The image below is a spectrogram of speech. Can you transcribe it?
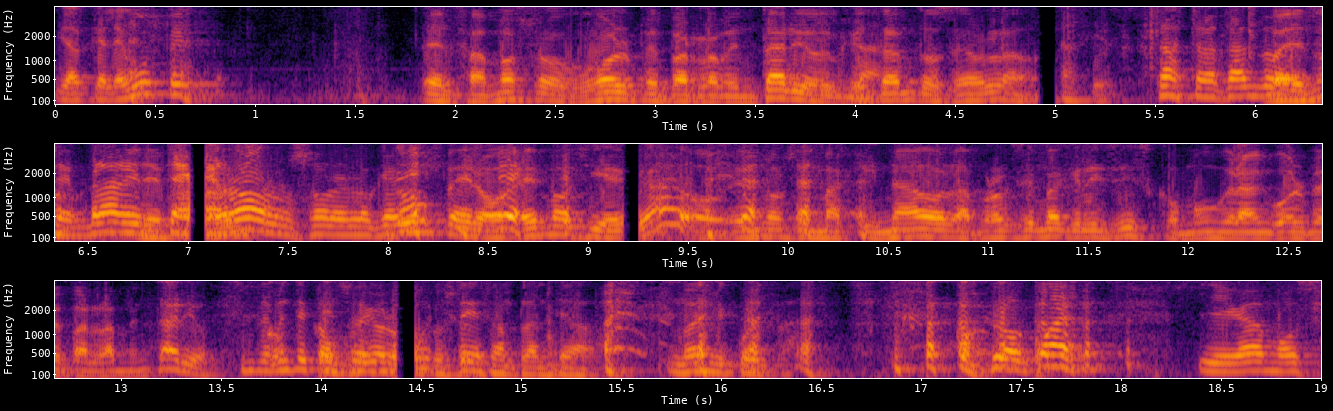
Y al que le guste, el famoso golpe parlamentario del que tanto se ha hablado. Así es. Estás tratando de sembrar el terror sobre lo que No, pero hemos llegado, hemos imaginado la próxima crisis como un gran golpe parlamentario. Simplemente lo que ustedes han planteado. No es mi culpa. Con lo cual llegamos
